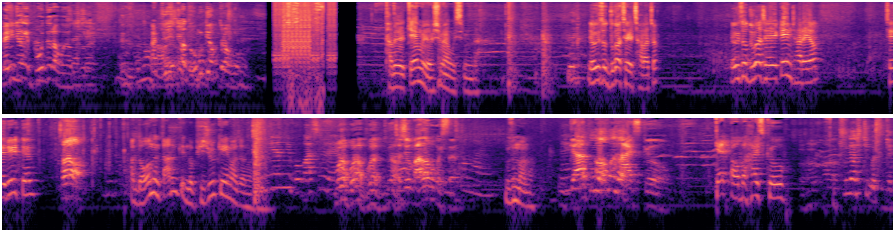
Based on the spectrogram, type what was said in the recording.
매니저 형이 보더라고요, 그거를. 아, 뚜지 뚜아 너무 귀엽더라고. 다들 게임을 열심히 하고 있습니다. 여기서 누가 제일 잘하죠? 여기서 누가 제일 게임 잘해요? 제일 1등? 저요. 아, 너는 다른 게임, 너 비주얼 게임 하잖아. 뭐 마실래요? 뭐야 뭐야 뭐야 누구야? 저 지금 만화 보고 있어요. 무슨 만화? Get up high school. Get of High School. 충전시키고 있을게.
